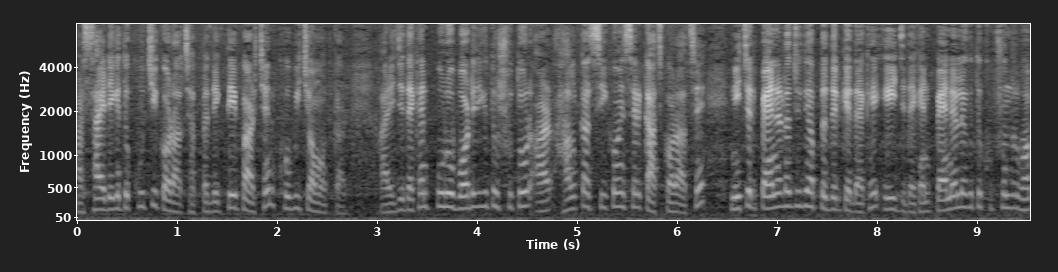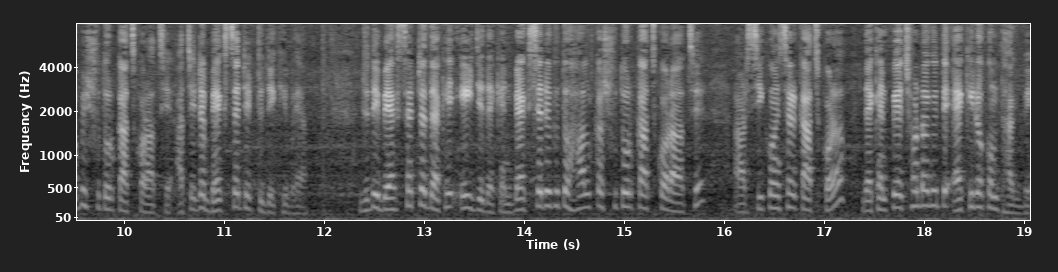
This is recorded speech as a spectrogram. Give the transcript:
আর সাইডে কিন্তু কুচি করা আছে, আপনারা দেখতেই পাচ্ছেন, খুবই চমৎকার। আর এই যে দেখেন, পুরো বডি কিন্তু সুতোর আর হালকা সিকোয়েন্সের কাজ করা আছে। নিচের প্যানেলটা যদি আপনাদেরকে দেখে, এই যে দেখেন প্যানেলে কিন্তু খুব সুন্দরভাবে সুতোর কাজ করা আছে। আচ্ছা এটা ব্যাক সাইড একটু দেখি ভাইয়া। যদি ব্যাক সাইডটা দেখে, এই যে দেখেন ব্যাক সাইডে কিন্তু হালকা সুতোর কাজ করা আছে, আর সিকোয়েন্সের কাজ করা। দেখেন, পেছনটা কিন্তু একই রকম থাকবে।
